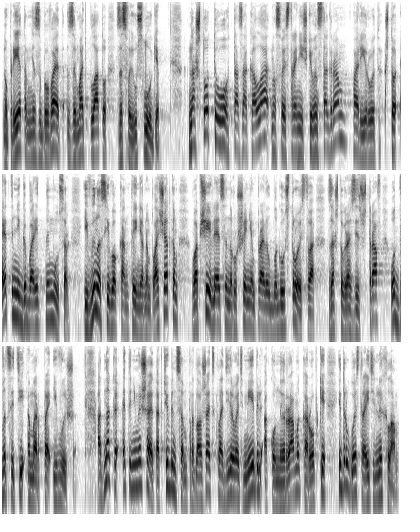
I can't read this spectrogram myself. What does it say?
но при этом не забывает взимать плату за свои услуги. На что ТО «Тазакала» на своей страничке в Инстаграм парирует, что это не габаритный мусор, и вынос его контейнерным площадкам вообще является нарушением правил благоустройства, за что грозит штраф от 20 МРП и выше. Однако это не мешает актюбинцам продолжать складировать мебель, оконные рамы, коробки и другой строительный хлам.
